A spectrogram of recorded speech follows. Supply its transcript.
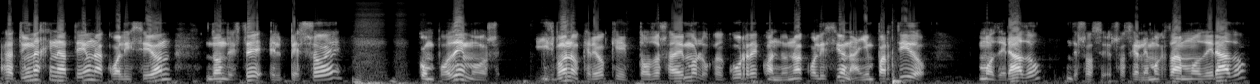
O sea, tú imagínate una coalición donde esté el PSOE con Podemos. Y bueno, creo que todos sabemos lo que ocurre cuando en una coalición hay un partido moderado, de socialdemócrata moderado,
